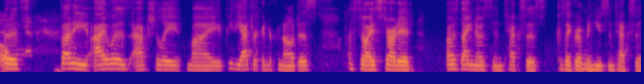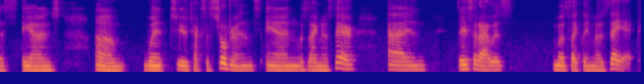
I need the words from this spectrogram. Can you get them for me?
Oh, but it's funny. I was actually my pediatric endocrinologist. So I started, I was diagnosed in Texas because I grew up in Mm. Houston, Texas, and um, went to Texas Children's and was diagnosed there. And they said I was most likely mosaic.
